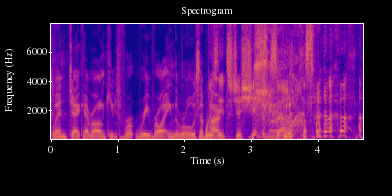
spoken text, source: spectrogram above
when J.K. Rowling keeps re- rewriting the rules. Apparently, Wizards just shit themselves.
